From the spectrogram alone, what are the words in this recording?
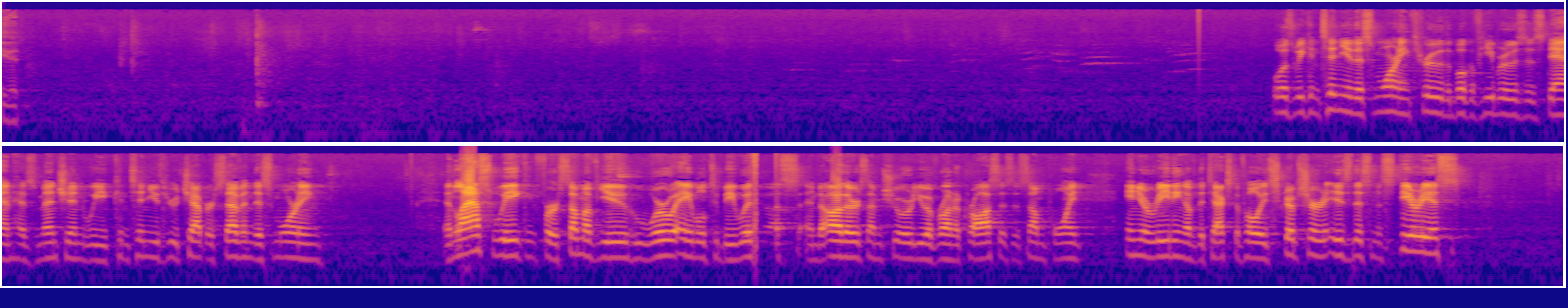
seated. Well, as we continue this morning through the book of Hebrews, as Dan has mentioned, we continue through chapter 7 this morning. And last week, for some of you who were able to be with us and others, I'm sure you have run across this at some point in your reading of the text of Holy Scripture, is this mysterious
